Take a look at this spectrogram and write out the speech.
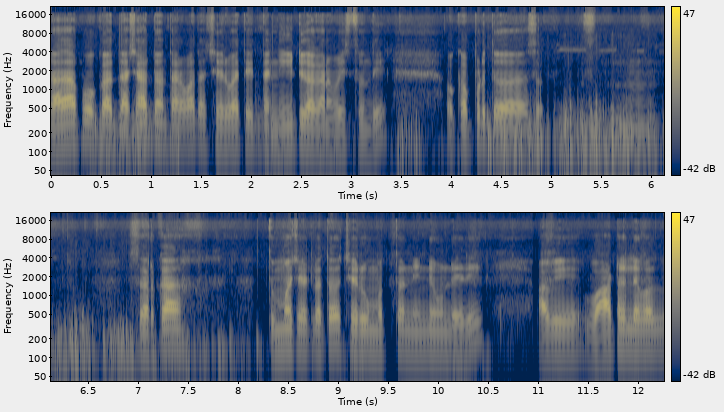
దాదాపు ఒక దశాబ్దం తర్వాత చెరువు అయితే ఇంత నీట్గా కనిపిస్తుంది. ఒకప్పుడు సర్కా తుమ్మ చెట్లతో చెరువు మొత్తం నిండి ఉండేది. అవి వాటర్ లెవెల్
